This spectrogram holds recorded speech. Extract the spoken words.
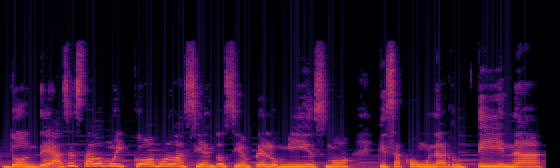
donde has estado muy cómodo haciendo siempre lo mismo, quizá con una rutina,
